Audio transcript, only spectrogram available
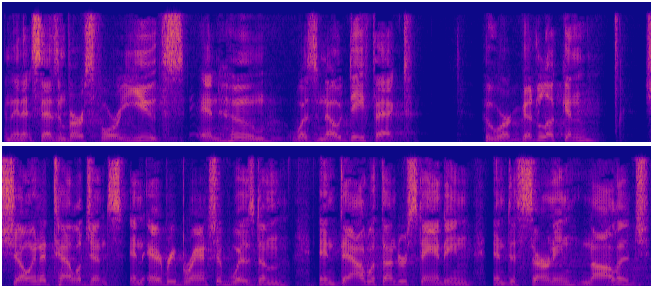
And then it says in verse 4 youths in whom was no defect, who were good looking, showing intelligence in every branch of wisdom, endowed with understanding and discerning knowledge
